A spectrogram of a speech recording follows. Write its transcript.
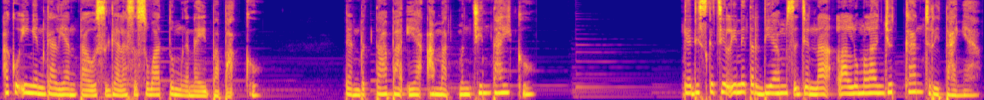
aku ingin kalian tahu segala sesuatu mengenai Bapakku dan betapa ia amat mencintaiku. Gadis kecil ini terdiam sejenak, lalu melanjutkan ceritanya.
